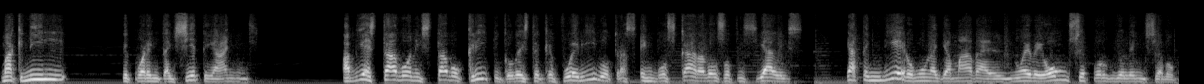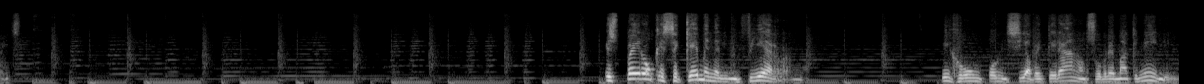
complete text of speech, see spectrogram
McNeil, de 47 años, había estado en estado crítico desde que fue herido tras emboscar a dos oficiales que atendieron una llamada al 911 por violencia doméstica. Espero que se queme en el infierno, dijo un policía veterano sobre McNeil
